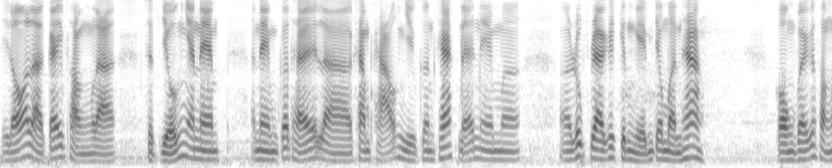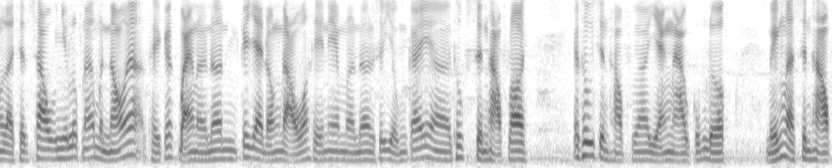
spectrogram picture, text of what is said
Thì đó là cái phần là xịt dưỡng nha anh em. Anh em có thể là tham khảo nhiều kênh khác để anh em uh, rút ra cái kinh nghiệm cho mình ha. Còn về cái phần là xịt sâu như lúc nãy mình nói á, thì các bạn là nên cái giai đoạn đầu á, thì anh em là nên sử dụng cái uh, thuốc sinh học thôi. Cái thuốc sinh học uh, dạng nào cũng được miễn là sinh học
